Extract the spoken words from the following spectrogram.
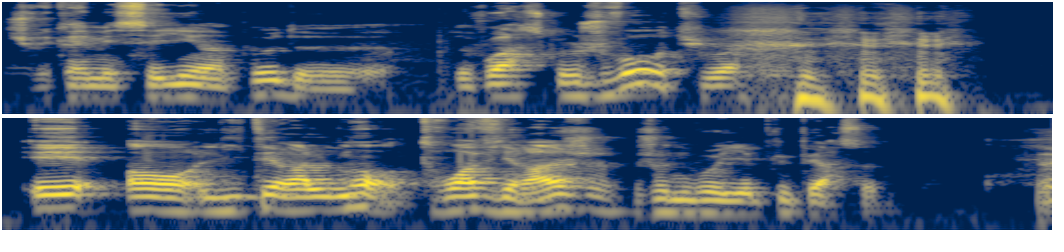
je vais quand même essayer un peu de, de voir ce que je vaux, tu vois. et en littéralement trois virages, je ne voyais plus personne.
